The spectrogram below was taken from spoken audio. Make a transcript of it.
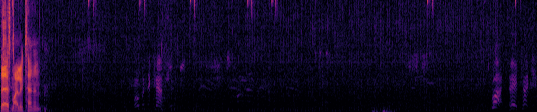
There's my lieutenant. Moving to capture. Squad, pay attention.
